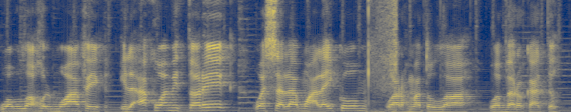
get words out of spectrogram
wallahul muwafiq ila aqwamit thoriq. Wassalamualaikum warahmatullahi wabarakatuh.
